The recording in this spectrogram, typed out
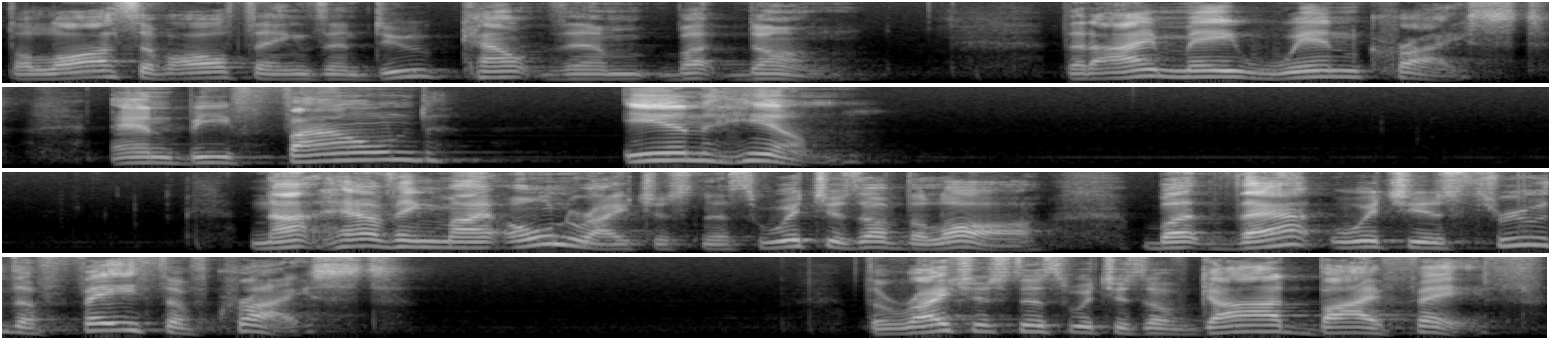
the loss of all things, and do count them but dung, that I may win Christ and be found in him, not having my own righteousness, which is of the law, but that which is through the faith of Christ, the righteousness which is of God by faith.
